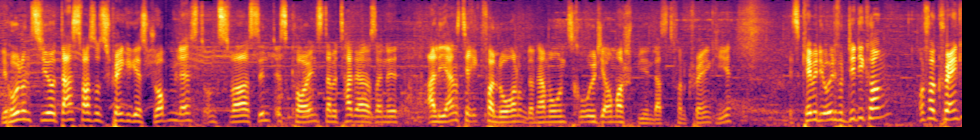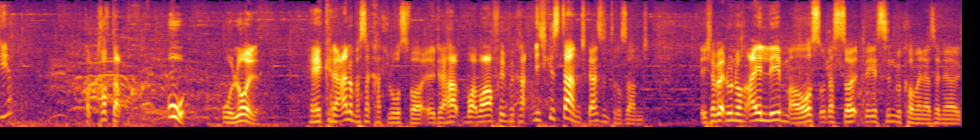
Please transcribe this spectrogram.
Wir holen uns hier das, was uns Cranky jetzt droppen lässt. Und zwar sind es Coins. Damit hat er seine Allianz direkt verloren. Und dann haben wir unsere Ulti auch mal spielen lassen von Cranky. Jetzt kennen wir die Ulti von Diddy Kong und von Cranky. Kommt, drauf da. Oh, oh, lol. Hey, keine Ahnung, was da gerade los war. Äh, der war auf jeden Fall gerade nicht gestunt. Ganz interessant. Ich habe ja nur noch ein Leben aus und das sollten wir jetzt hinbekommen, wenn er seine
